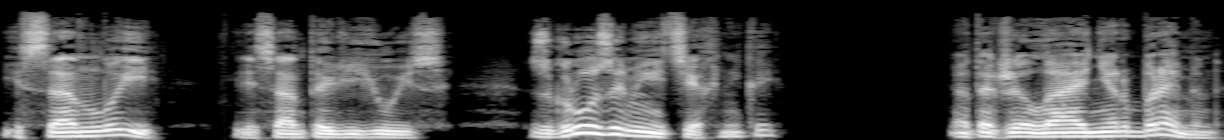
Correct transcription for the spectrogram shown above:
и «Сан-Луи» или «Санта-Льюис» с грузами и техникой, а также лайнер «Бремен».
